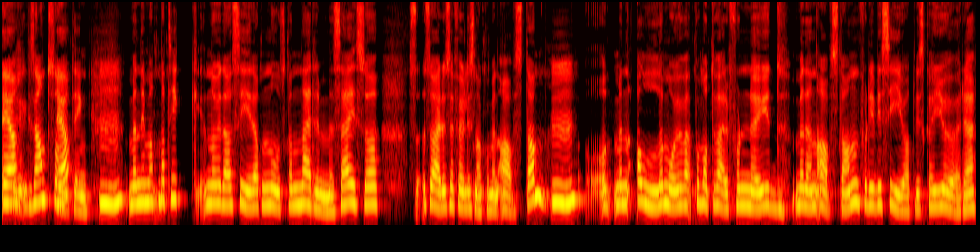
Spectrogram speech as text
Ja. Ikke sant. Sånne Ja. ting. Men i matematikk, når vi da sier at noen skal nærme seg, så, så, så er det jo selvfølgelig snakk om en avstand. Og, men alle må jo på en måte være fornøyd med den avstanden, fordi vi sier jo at vi skal gjøre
